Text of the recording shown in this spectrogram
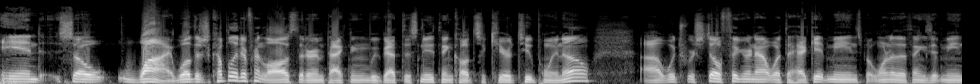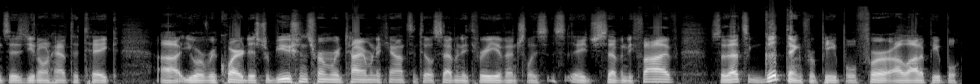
and so, why? Well, there's a couple of different laws that are impacting. We've got this new thing called Secure 2.0, uh, which we're still figuring out what the heck it means. But one of the things it means is you don't have to take uh, your required distributions from retirement accounts until 73, eventually age 75. So that's a good thing for people. For a lot of people,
